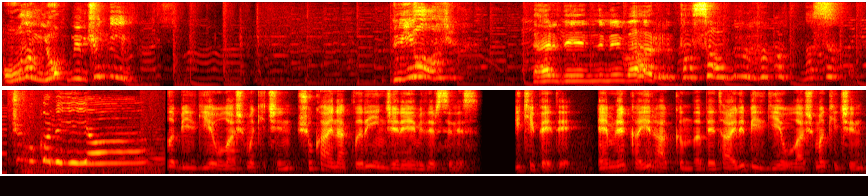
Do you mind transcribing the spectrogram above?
Oğlum yok mümkün değil. Duyuyor. Derdin mi var tasam Nasıl? Çubuk Ali'yi ya. bilgiye ulaşmak için şu kaynakları inceleyebilirsiniz. Wikipedia. Emre Kayır hakkında detaylı bilgiye ulaşmak için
